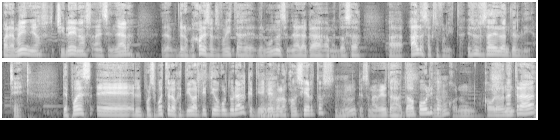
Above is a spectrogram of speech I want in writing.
panameños, chilenos, a enseñar, de, de los mejores saxofonistas de- del mundo, a enseñar acá a Mendoza a, a los saxofonistas. Eso sucede durante el día. Sí. Después, eh, el, por supuesto, el objetivo artístico-cultural, que tiene que ver con los conciertos, que son abiertos a todo público, con un cobro de una entrada.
